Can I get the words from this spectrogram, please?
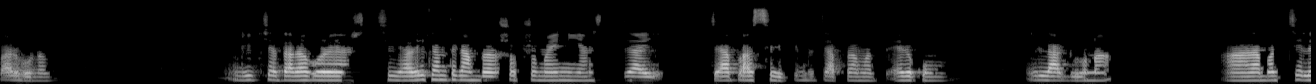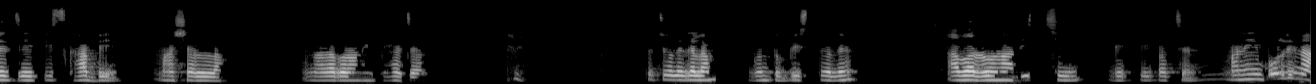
পারব না। রিক্সা দাঁড়া করে আসছি, আর এখান থেকে আমরা সব সময় নিয়ে আস, যাই। চাপ আছে, কিন্তু চাপটা আমার এরকম লাগল না। আর আমার ছেলে যে পিস খাবে মাসাল্লাহ ওনার আবার অনেক ভেজাল তো চলে গেলাম গন্তব্যস্থলে। আবার রোনা দিচ্ছি, দেখতেই পাচ্ছেন। মানে বললি না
